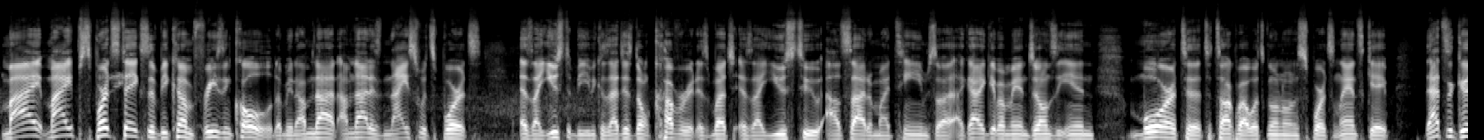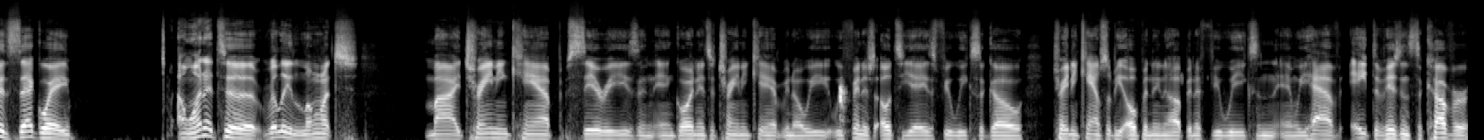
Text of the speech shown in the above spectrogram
My my sports takes have become freezing cold. I mean, I'm not I'm not as nice with sports as I used to be because I just don't cover it as much as I used to outside of my team. So I, I got to get my man Jonesy in more to to talk about what's going on in the sports landscape. That's a good segue. I wanted to really launch my training camp series and, and going into training camp, you know, we, we finished OTAs a few weeks ago. Training camps will be opening up in a few weeks and, and we have eight divisions to cover.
